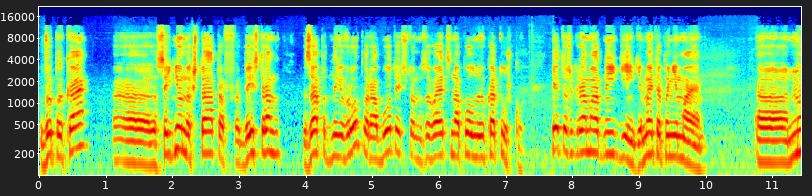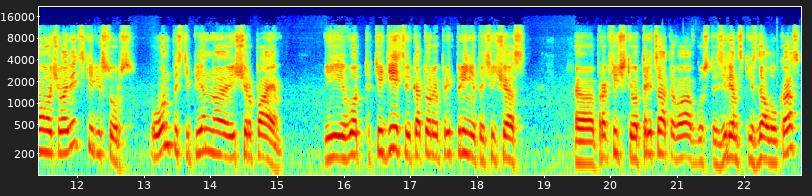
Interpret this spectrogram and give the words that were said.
ВПК э, Соединенных Штатов, да и стран Западной Европы работает, что называется, на полную катушку. Это же громадные деньги, мы это понимаем. Э, но человеческий ресурс, он постепенно исчерпаем. И вот те действия, которые предприняты сейчас, практически вот 30 августа Зеленский издал указ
